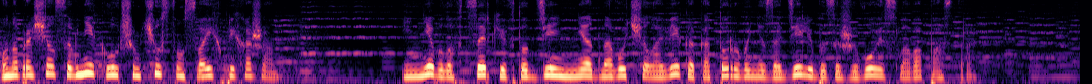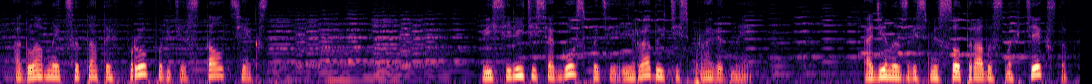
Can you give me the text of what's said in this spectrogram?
Он обращался в ней к лучшим чувствам своих прихожан. И не было в церкви в тот день ни одного человека, которого не задели бы за живое слова пастора. А главной цитатой в проповеди стал текст «Веселитесь о Господе и радуйтесь праведные». Один из 800 радостных текстов –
